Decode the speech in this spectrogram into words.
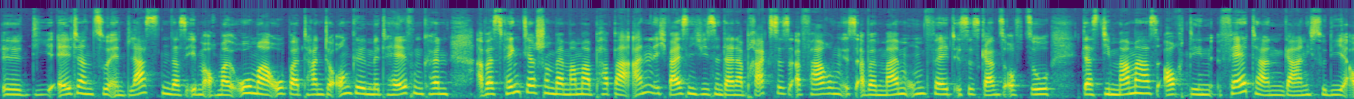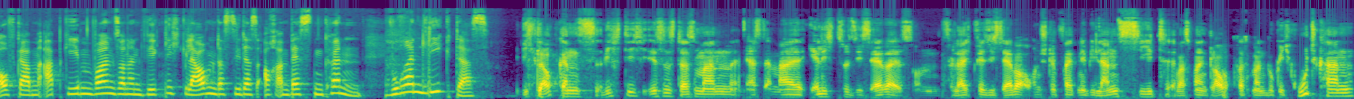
äh, die Eltern zu entlasten, dass eben auch mal Oma, Opa, Tante, Onkel mithelfen können. Aber es fängt ja schon bei Mama, Papa an. Ich weiß nicht, wie es in deiner Praxiserfahrung ist, aber in meinem Umfeld ist es ganz oft so, dass die Mamas auch den Vätern gar nicht so die Aufgaben abgeben wollen, sondern wirklich glauben, dass sie das auch am besten können. Woran liegt das? Ich glaube, ganz wichtig ist es, dass man erst einmal ehrlich zu sich selber ist und vielleicht für sich selber auch ein Stück weit eine Bilanz zieht, was man glaubt, was man wirklich gut kann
